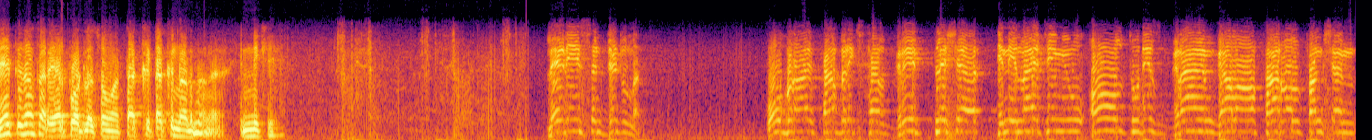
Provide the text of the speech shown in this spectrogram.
நேத்து தான் சார் ஏர்போர்ட்ல சும்மா டக்கு டக்கு நடந்தாங்க. இன்னைக்கு. Ladies and gentlemen, Oberoi Fabrics have great pleasure in inviting you all to this grand gala farewell function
